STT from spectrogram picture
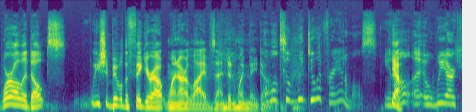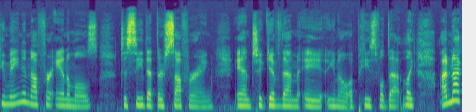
we're all adults. We should be able to figure out when our lives end and when they don't. Well, so we do it for animals. You Yeah. know, uh, we are humane enough for animals to see that they're suffering and to give them a you know a peaceful death. Like I'm not.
